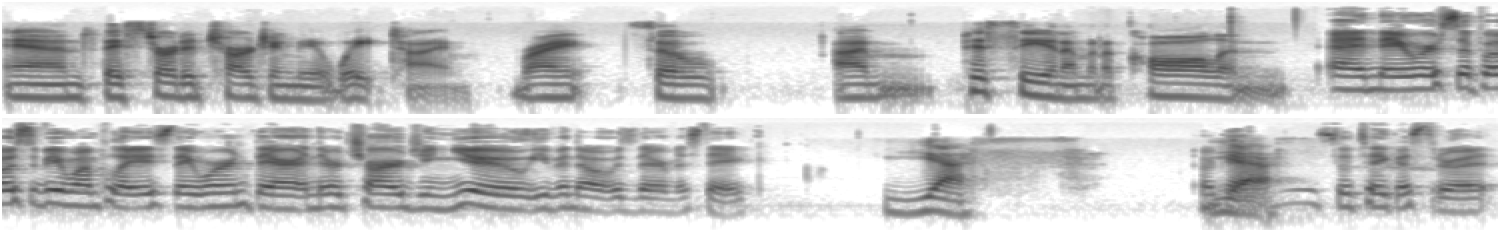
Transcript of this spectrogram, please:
and they started charging me a wait time, right? So I'm pissy and I'm going to call and and they were supposed to be in one place, they weren't there and they're charging you even though it was their mistake. Yes. Okay. Yes. So take us through it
